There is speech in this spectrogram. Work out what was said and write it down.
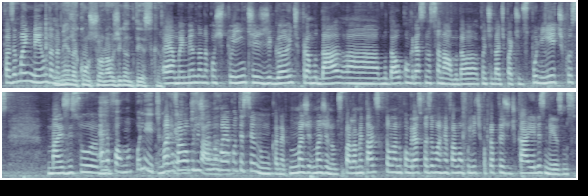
Fazer uma emenda na Emenda constitucional gigantesca. é, uma emenda na Constituinte gigante para mudar, a- mudar o Congresso Nacional, mudar a quantidade de partidos políticos. Mas isso. É reforma política. Uma que a reforma gente política fala, não vai né? acontecer nunca, né? Imagina, imagina, os parlamentares que estão lá no Congresso fazer uma reforma política para prejudicar eles mesmos.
